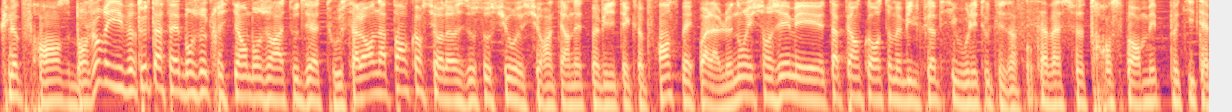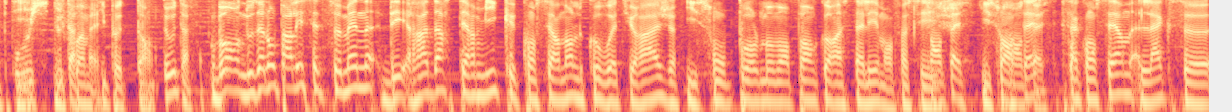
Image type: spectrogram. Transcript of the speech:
Club France. Bonjour Yves. Tout à fait. Bonjour Christian. Bonjour à toutes et à tous. Alors, on n'a pas encore sur les réseaux sociaux et sur Internet Mobilité Club France, mais voilà, le nom est changé, mais tapez encore Automobile Club si vous voulez toutes les infos. Ça va se transformer petit à petit. Oui, tout à faut un petit peu de temps. Tout à fait. Bon, nous allons parler cette semaine des radars thermiques concernant le covoiturage. Ils sont pour le moment pas encore installés, mais enfin c'est Ils sont en test. Ils sont en test. Ça concerne l'axe euh,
